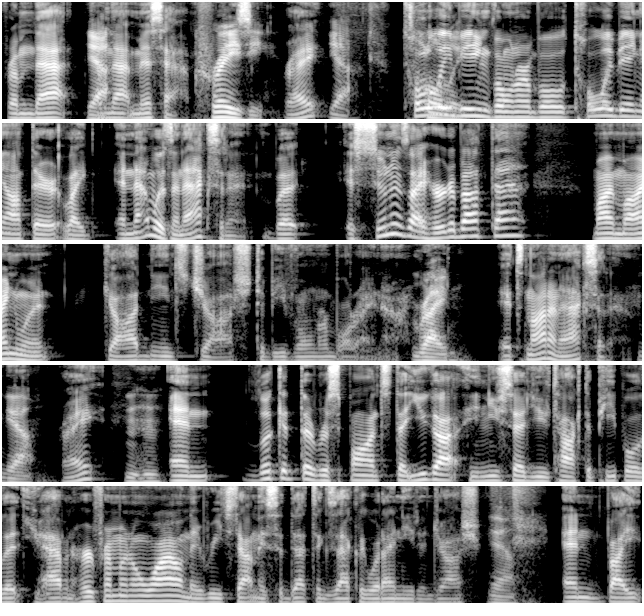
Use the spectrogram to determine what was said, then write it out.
from that Yeah. from that mishap, Crazy. right? Yeah. Totally, Totally. being vulnerable, totally being out there, like, and that was an accident. But as soon as I heard about that, my mind went, God needs Josh to be vulnerable right now. Right. It's not an accident, Yeah. right? Mm-hmm. And look at the response that you got. And you said you talked to people that you haven't heard from in a while, and they reached out and they said, That's exactly what I needed, Josh. Yeah. And by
